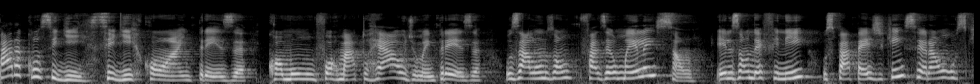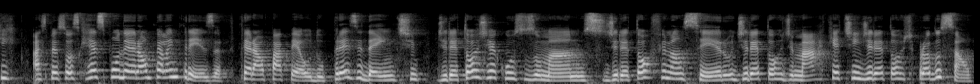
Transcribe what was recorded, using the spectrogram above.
Para conseguir seguir com a empresa como um formato real de uma empresa, os alunos vão fazer uma eleição. Eles vão definir os papéis de quem serão os que as pessoas que responderão pela empresa. Terá o papel do presidente, diretor de recursos humanos, diretor financeiro, diretor de marketing, diretor de produção.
